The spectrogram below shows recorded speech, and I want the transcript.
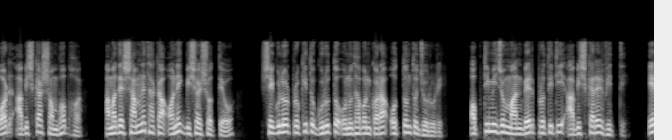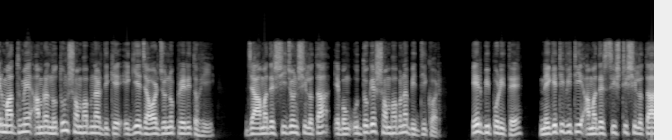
বড আবিষ্কার সম্ভব হয়। আমাদের সামনে থাকা অনেক বিষয় সত্ত্বেও, সেগুলোর প্রকৃত গুরুত্ব অনুধাবন করা অত্যন্ত জরুরি। অপটিমিজম মানবের প্রতিটি আবিষ্কারের ভিত্তি। এর মাধ্যমে আমরা নতুন সম্ভাবনার দিকে এগিয়ে যাওয়ার জন্য প্রেরিত হই, যা আমাদের সৃজনশীলতা এবং উদ্যোগের সম্ভাবনা বৃদ্ধি করে। এর বিপরীতে, নেগেটিভিটি আমাদের সৃষ্টিশীলতা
